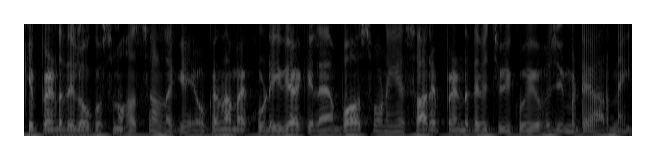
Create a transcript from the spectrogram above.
ਕਿ ਪਿੰਡ ਦੇ ਲੋਕ ਉਸ ਨੂੰ ਹੱਸਣ ਲੱਗੇ। ਉਹ ਕਹਿੰਦਾ, ਮੈਂ ਕੁੜੀ ਵਿਆਹ ਕੇ ਲਿਆ ਬਹੁਤ ਸੋਹਣੀ ਹੈ, ਸਾਰੇ ਪਿੰਡ ਦੇ ਵਿੱਚ ਵੀ ਕੋਈ ਇਹੋ ਜਿਹੀ ਮਟਿਆਰ ਨਹੀਂ।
